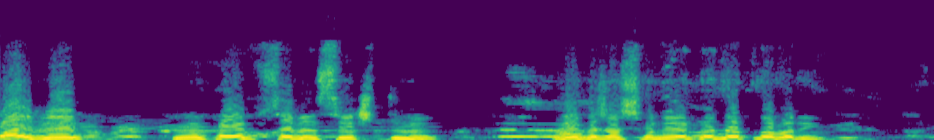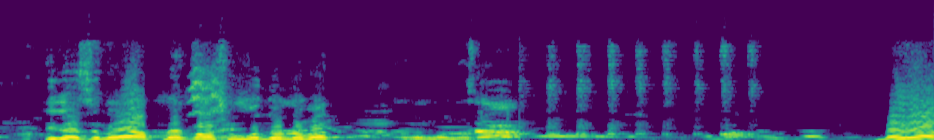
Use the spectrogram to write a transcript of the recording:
five eight two five seven six two. Location শনিয়াকা যাত্রা বাড়ি ঠিক আছে ভাই আপনাকে অসংখ্য ধন্যবাদ। ভাইয়া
